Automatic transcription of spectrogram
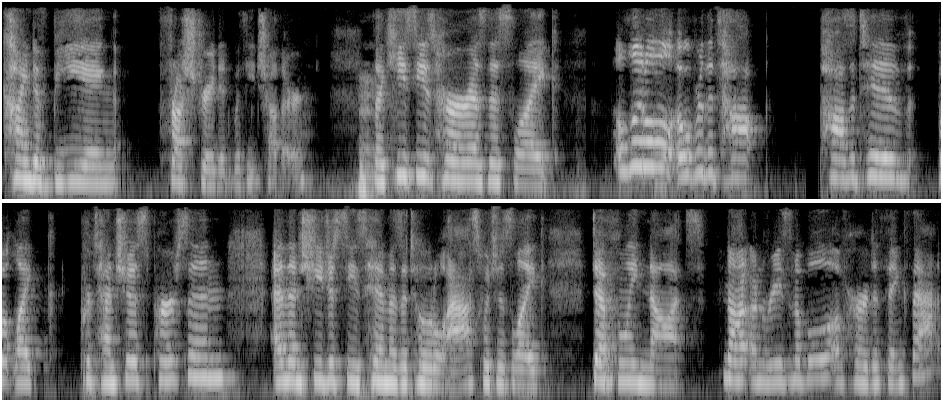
kind of being frustrated with each other. Hmm. Like he sees her as this like a little over the top positive but like pretentious person and then she just sees him as a total ass which is like definitely not not unreasonable of her to think that.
